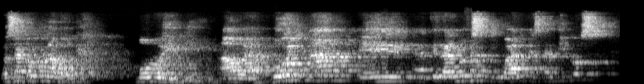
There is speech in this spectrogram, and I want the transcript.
lo saco por la boca. Muy bien. Ahora, voy a, eh, a quedarnos igual, estáticos.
